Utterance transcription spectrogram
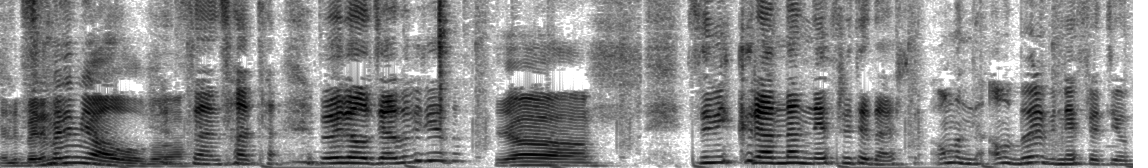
Eli, benim elim yağlı oldu. Sen zaten böyle olacağını biliyordum. ya. Semih kremden nefret eder. Ama ama böyle bir nefret yok.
